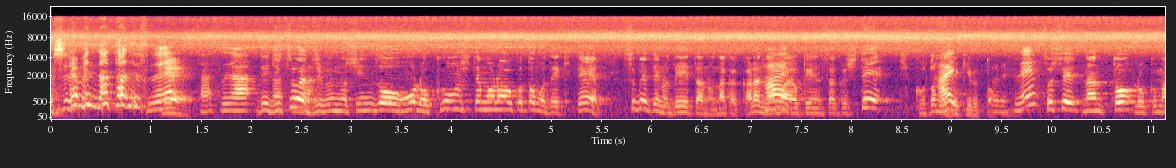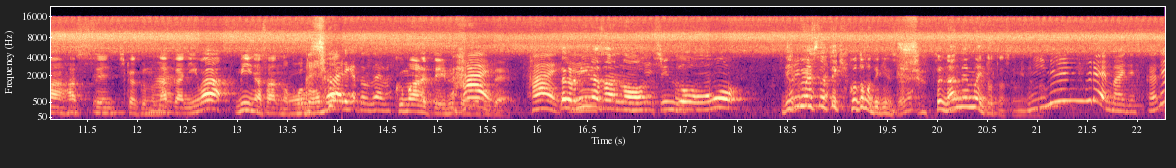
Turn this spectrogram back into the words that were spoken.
お調べになったんですね、ええ。さすが。で実は自分の心臓音を録音してもらうこともできて全てのデータの中から名前を検索して聞くこともできると、はいそうですね。そしてなんと6万8000近くの中には、ミーナさんの子供も 含まれているということで、はい。はいだからミーナさんの心臓音をリクエストで聞くこともできるんですよね。それ何年前に撮ったんですかミーナ2さん？年ぐらい前ですかね、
